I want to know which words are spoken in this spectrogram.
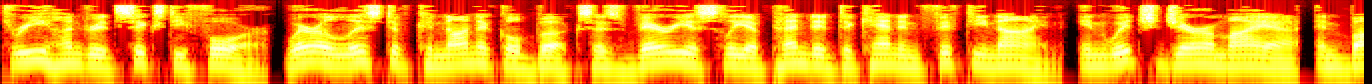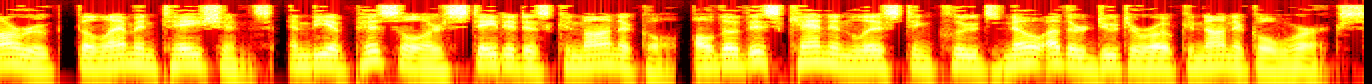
364, where a list of canonical books is variously appended to Canon 59, in which Jeremiah, and Baruch, the Lamentations, and the Epistle are stated as canonical, although this canon list includes no other deuterocanonical works.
